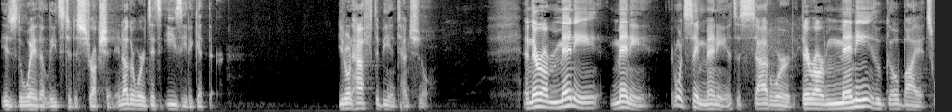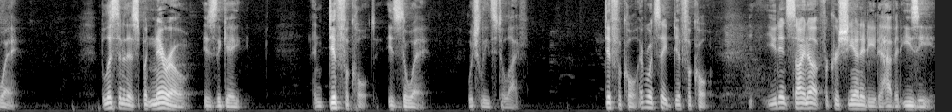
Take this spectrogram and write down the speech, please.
is the way that leads to destruction. In other words, it's easy to get there. You don't have to be intentional. And there are many, many Everyone say many. It's a sad word. There are many who go by its way. But listen to this but narrow is the gate, and difficult is the way which leads to life. Difficult. Everyone say difficult. You didn't sign up for Christianity to have it easy.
